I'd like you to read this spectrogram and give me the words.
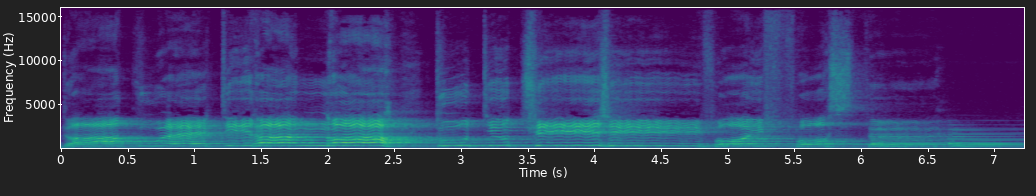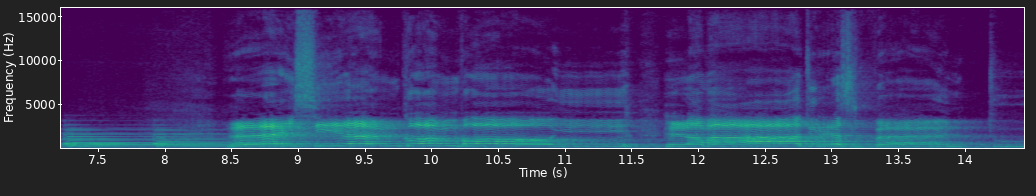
Da quel tiranno tutti uccisi voi foste, e insiem con voi la madre sventura.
